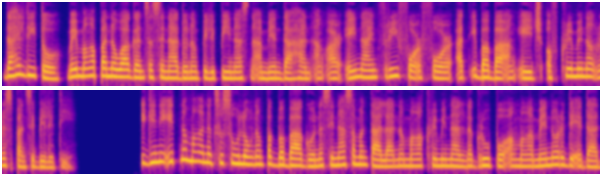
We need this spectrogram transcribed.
Dahil dito, may mga panawagan sa Senado ng Pilipinas na amyendahan ang RA 9344 at ibaba ang age of criminal responsibility. Iginiit ng mga nagsusulong ng pagbabago na sinasamantala ng mga kriminal na grupo ang mga menor de edad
